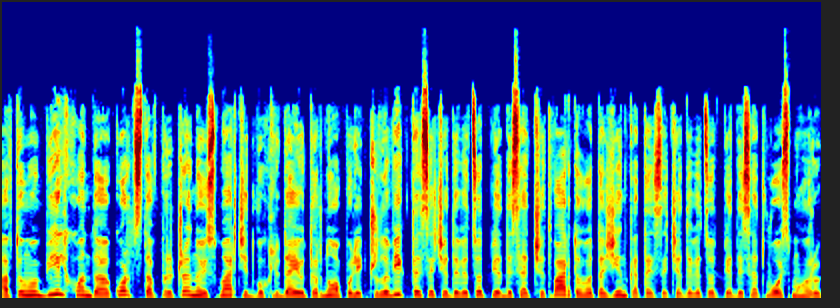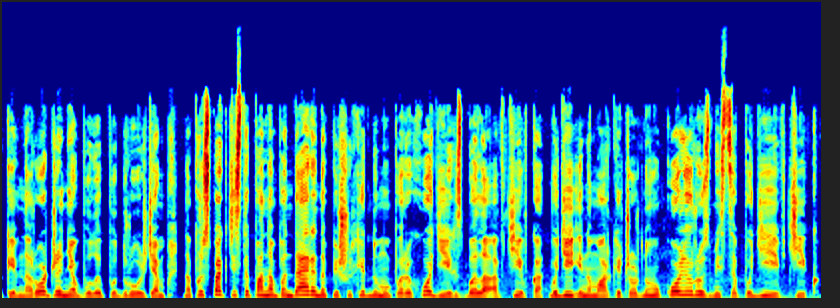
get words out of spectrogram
Автомобіль Honda Accord став причиною смерті двох людей у Тернополі. Чоловік 1954 та жінка 1958 років народження були подружжям. На проспекті Степана Бандери на пішохідному переході їх збила автівка. Водій іномарки чорного кольору з місця події втік.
